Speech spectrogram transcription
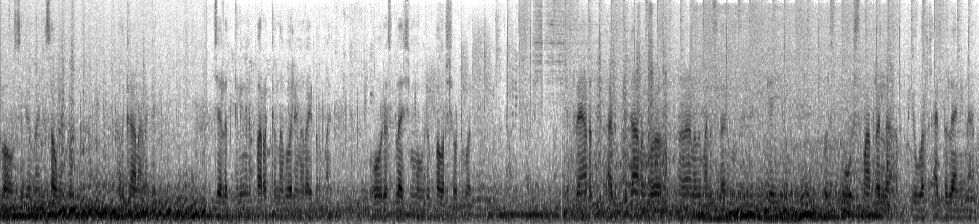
ക്ലോസ് ചെയ്യുന്ന അതിന്റെ സൗണ്ടും അത് കാണാനൊക്കെ. ജലത്തിൽ ഇങ്ങനെ പറക്കുന്ന പോലെയാണ് റൈഡർമാർ ഓരോ സ്പ്ലാഷും ഓരോ പവർ ഷോട്ട് പോലെ. എത്രയും അടുത്ത് കാണുമ്പോൾ ആണത് മനസ്സിലാകുന്നത്. ഗെയിം ഒരു സ്പോർട്സ് മാത്രമല്ല അത് പ്യുവർ അഡ്രലാനിങ് ആണ്.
